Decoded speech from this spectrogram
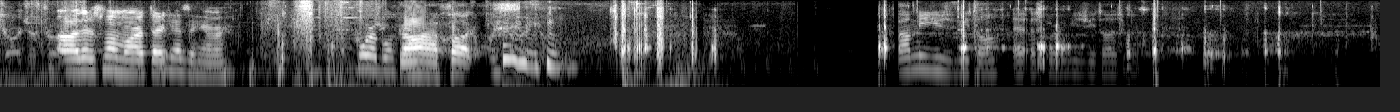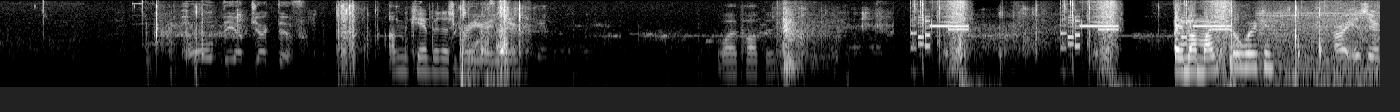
Charges drop. Oh, there's one more up there. He has a hammer. Horrible. Ah, fuck. I'm gonna use VTOL. Uh, escort. I'm gonna use VTOL escort. Hold the objective. I'm camping this crate right here. Why pop it? Hey, my mic still working? Alright, is there?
